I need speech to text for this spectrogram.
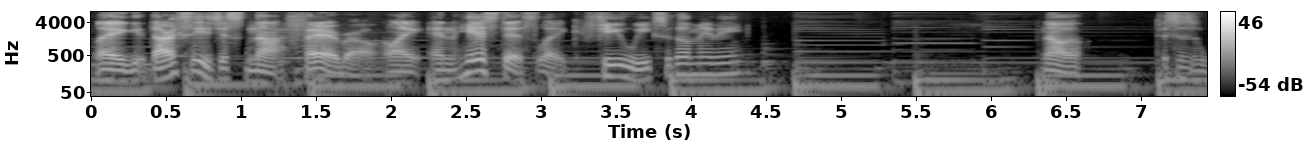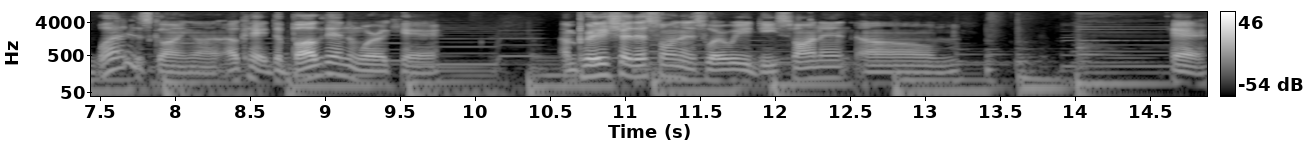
like Dark Sea is just not fair, bro. Like, and here's this, like, few weeks ago, maybe. No, this is what is going on. Okay, the bug didn't work here. I'm pretty sure this one is where we despawn it. Um, here.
